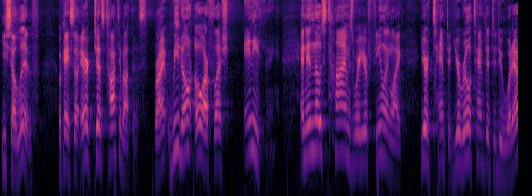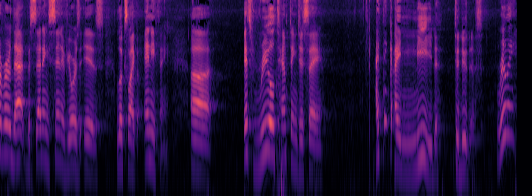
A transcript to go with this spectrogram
ye shall live. Okay, so Eric just talked about this, right? We don't owe our flesh anything. And in those times where you're feeling like you're tempted, you're real tempted to do whatever that besetting sin of yours is, looks like anything, uh, it's real tempting to say, I think I need to do this. Really?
